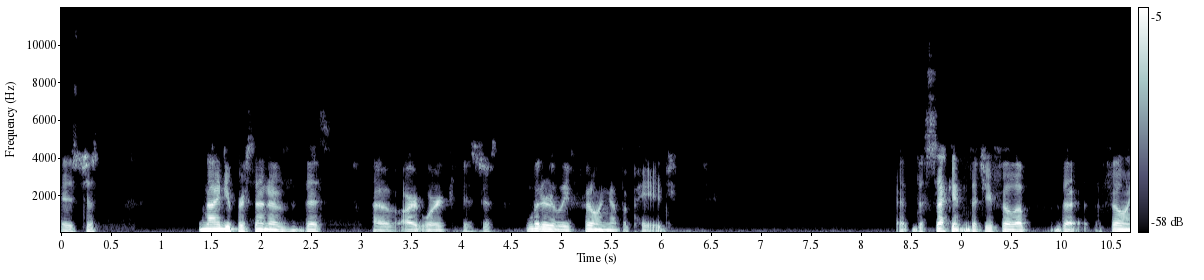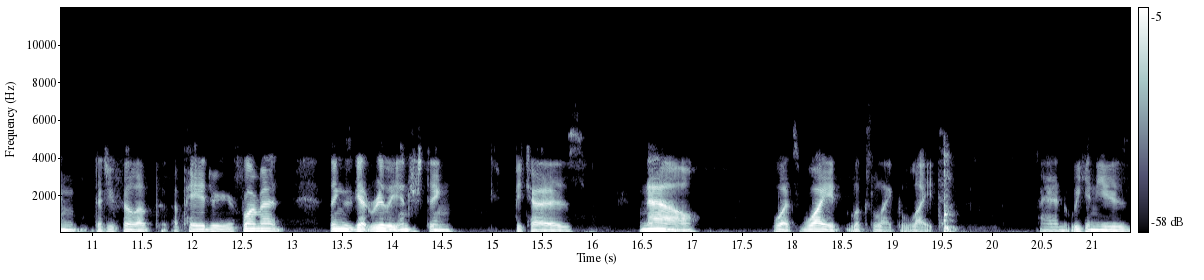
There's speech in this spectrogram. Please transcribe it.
is just 90% of this of artwork is just literally filling up a page. Uh, the second that you fill up the filling that you fill up a page or your format, things get really interesting because now what's white looks like light. And we can use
